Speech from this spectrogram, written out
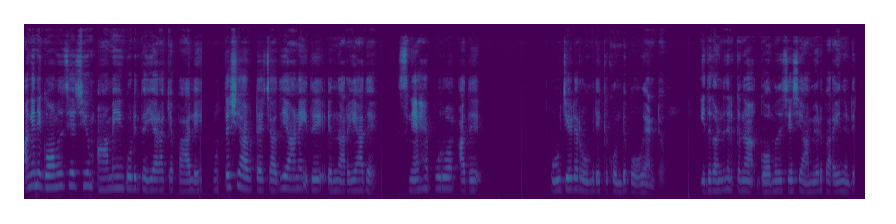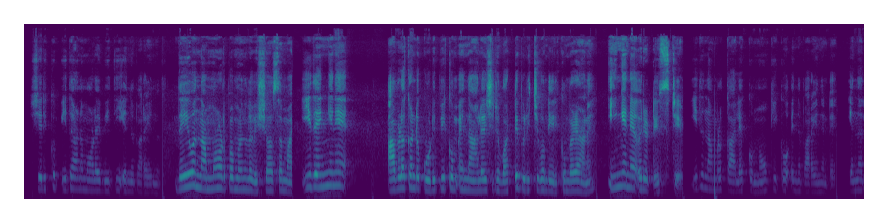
അങ്ങനെ ഗോമതി ചേച്ചിയും ആമയും കൂടി തയ്യാറാക്കിയ പാൽ മുത്തശ്ശി ആവട്ടെ ചതിയാണ് ഇത് എന്നറിയാതെ സ്നേഹപൂർവം അത് പൂജയുടെ റൂമിലേക്ക് കൊണ്ടുപോവുകയാണ് കേട്ടോ ഇത് കണ്ടു നിൽക്കുന്ന ഗോമതി ചേച്ചി ആമയോട് പറയുന്നുണ്ട് ശരിക്കും ഇതാണ് മോളെ വിധി എന്ന് പറയുന്നത്. ദൈവം നമ്മളോടൊപ്പം എന്നുള്ള വിശ്വാസമായി ഇതെങ്ങനെ അവളെ കണ്ട് കുടിപ്പിക്കും എന്നാലോചിച്ചിട്ട് വട്ടി പിടിച്ചുകൊണ്ടിരിക്കുമ്പോഴാണ് ഇങ്ങനെ ഒരു ട്വിസ്റ്റ് ഇത് നമ്മൾ കലക്കും നോക്കിക്കോ എന്ന് പറയുന്നുണ്ട്. എന്നാൽ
